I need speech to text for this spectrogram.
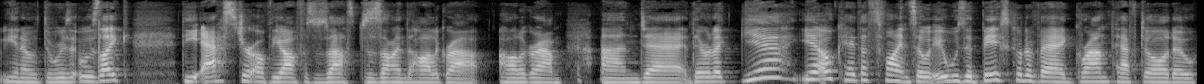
you know there was it was like the Esther of the Office was asked to design the hologram hologram, and uh, they were like, yeah, yeah, okay, that's fine. So it was a base sort of a Grand Theft Auto.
